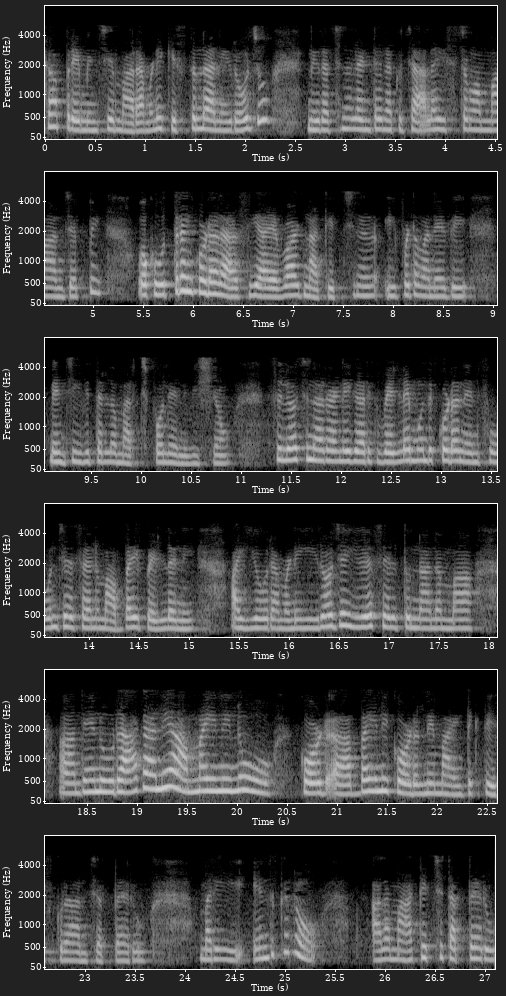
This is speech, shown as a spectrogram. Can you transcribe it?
ఇంకా ప్రేమించి మా రమణికి ఇస్తున్నాను ఈరోజు నీ రచనలంటే నాకు చాలా ఇష్టం అమ్మా అని చెప్పి ఒక ఉత్తరం కూడా రాసి ఆ అవార్డు నాకు ఇచ్చిన ఇవ్వటం అనేది నేను జీవితంలో మర్చిపోలేని విషయం. సులోచనారాణి గారికి వెళ్ళే ముందు కూడా నేను ఫోన్ చేశాను మా అబ్బాయి పెళ్ళని. అయ్యో రమణి ఈరోజే యుఎస్ వెళ్తున్నానమ్మా. నేను రాగానే ఆ అమ్మాయిని కోడ అబ్బాయిని కోడల్ని మా ఇంటికి తీసుకురా అని చెప్పారు. మరి ఎందుకనో అలా మాటిచ్చి తప్పారు.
